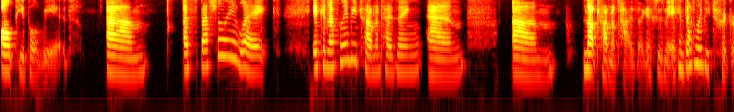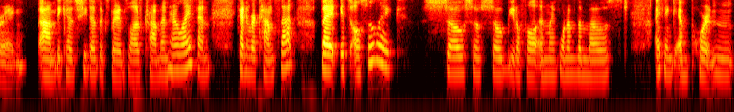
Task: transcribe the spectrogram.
all people read. Um, especially like it can definitely be traumatizing and um not traumatizing, excuse me. It can definitely be triggering um, because she does experience a lot of trauma in her life and kind of recounts that. But it's also like so, so, so beautiful and like one of the most, I think, important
